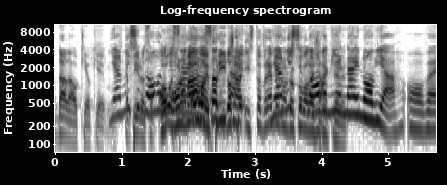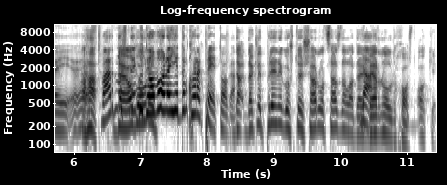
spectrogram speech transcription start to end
da, da, okej, okej. Ja skapirao mislim da ovo nije on malo je priča dok je- istovremeno Ja dok mislim ova da ovo nije najnovija ovaj, Aha, Aha, stvarnost, da nego da je ono- ovo na jedan korak pre toga. Da, dakle, pre nego što je Charlotte saznala da je Da. Bernold host. Okej.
